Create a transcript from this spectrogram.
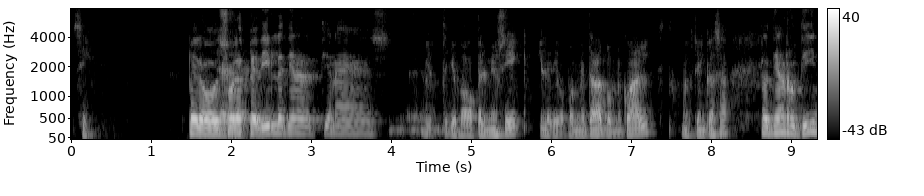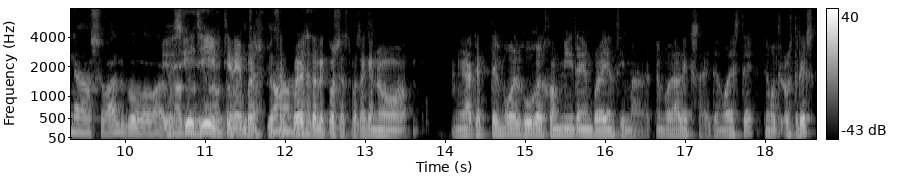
Sí. Pero eh, sueles pedirle, tienes. tienes eh, yo, pago Apple Music y le digo, ponme tal, ponme cual, cuando estoy en casa. ¿Pero tienes rutinas o algo? Eh, sí, sí, tiene, pues, puedes hacerle cosas. Pasa que no. Mira que tengo el Google Home Mini también por ahí encima. Tengo la Alexa y tengo este, tengo los tres.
